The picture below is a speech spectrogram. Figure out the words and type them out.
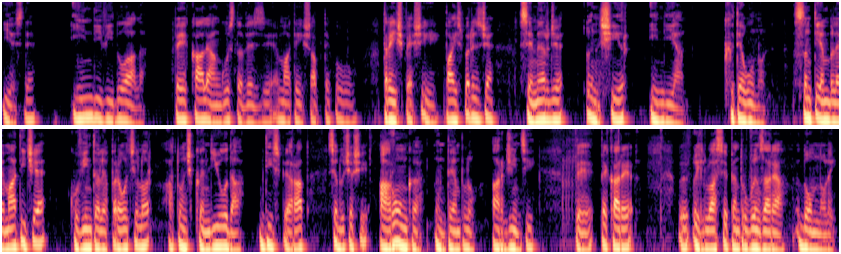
este individuală. Pe calea îngustă, vezi Matei 7 cu 13 și 14, se merge în șir indian, câte unul. Sunt emblematice cuvintele preoților atunci când Iuda, disperat, se duce și aruncă în templu arginții pe, pe care îi luase pentru vânzarea Domnului.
